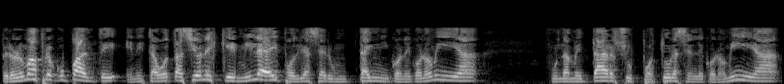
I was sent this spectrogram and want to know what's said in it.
Pero lo más preocupante en esta votación es que Milei podría ser un técnico en economía, fundamentar sus posturas en la economía,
